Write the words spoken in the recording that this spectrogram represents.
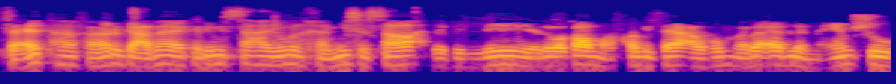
ساعتها فأرجع بقى يا كريم الساعة يوم الخميس الساعة واحدة بالليل يا دوبك أقعد مع أصحابي ساعة وهم بقى قبل ما يمشوا.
